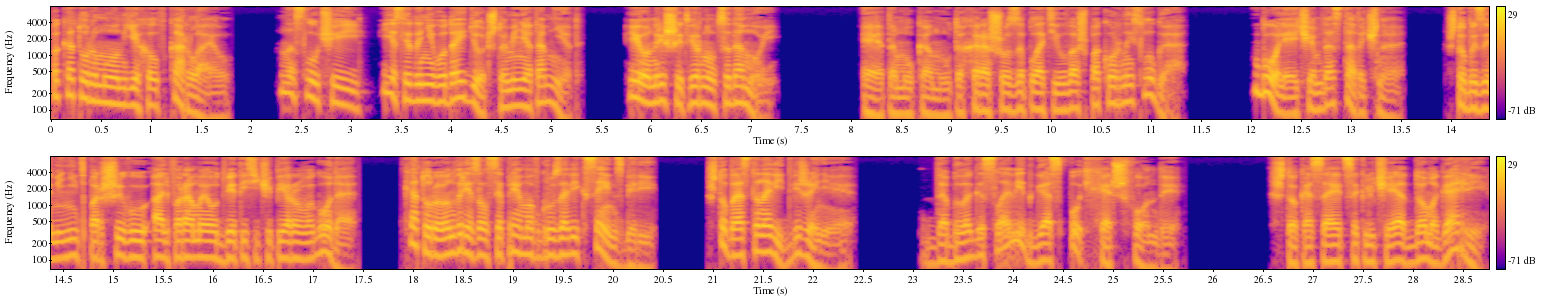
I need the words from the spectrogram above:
по которому он ехал в Карлайл, на случай, если до него дойдет, что меня там нет, и он решит вернуться домой. Этому кому-то хорошо заплатил ваш покорный слуга. Более чем достаточно, чтобы заменить паршивую Альфа-Ромео 2001 года, которую он врезался прямо в грузовик Сейнсбери, чтобы остановить движение. Да благословит Господь хедж-фонды. Что касается ключей от дома Гарри,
